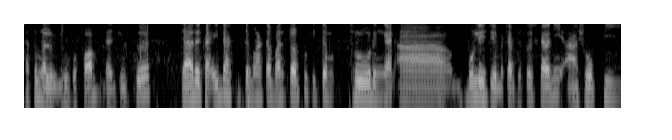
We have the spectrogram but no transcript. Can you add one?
satu melalui Google Form dan juga cara kaedah kita menghantar bantuan pun kita through dengan uh, boleh je. Macam contoh sekarang ni uh, Shopee,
